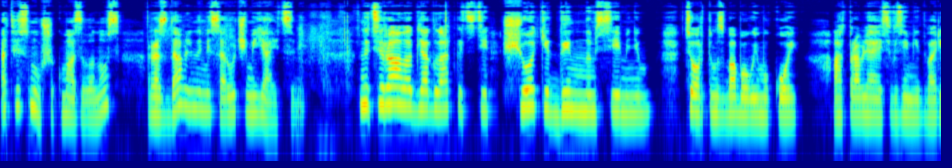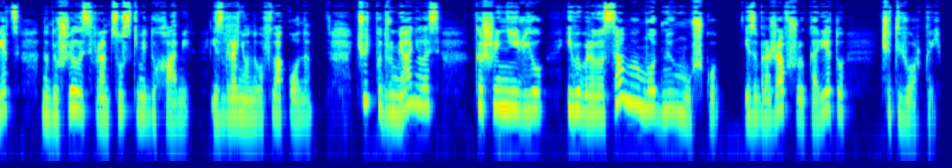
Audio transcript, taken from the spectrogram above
От веснушек мазала нос раздавленными сорочьими яйцами, натирала для гладкости щеки дынным семенем, тертым с бобовой мукой, а, отправляясь в Зимний дворец, надушилась французскими духами из граненого флакона, чуть подрумянилась кошенилью и выбрала самую модную мушку, изображавшую карету четверкой.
